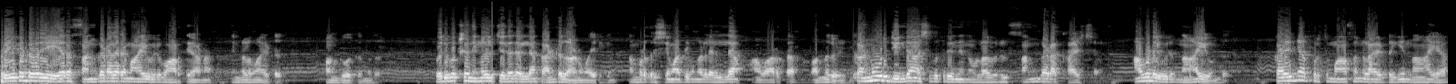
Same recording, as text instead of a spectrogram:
പ്രിയപ്പെട്ടവരെ ഏറെ സങ്കടകരമായ ഒരു വാർത്തയാണ് നിങ്ങളുമായിട്ട് പങ്കുവെക്കുന്നത്. ഒരുപക്ഷെ നിങ്ങൾ ചിലരെല്ലാം കണ്ടു കാണുമായിരിക്കും. നമ്മുടെ ദൃശ്യമാധ്യമങ്ങളിലെല്ലാം ആ വാർത്ത വന്നു കഴിഞ്ഞു. കണ്ണൂർ ജില്ലാ ആശുപത്രിയിൽ നിന്നുള്ള ഒരു സങ്കട കാഴ്ച. അവിടെ ഒരു നായയുണ്ട്. കഴിഞ്ഞ കുറച്ച് മാസങ്ങളായിട്ട് ഈ നായ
